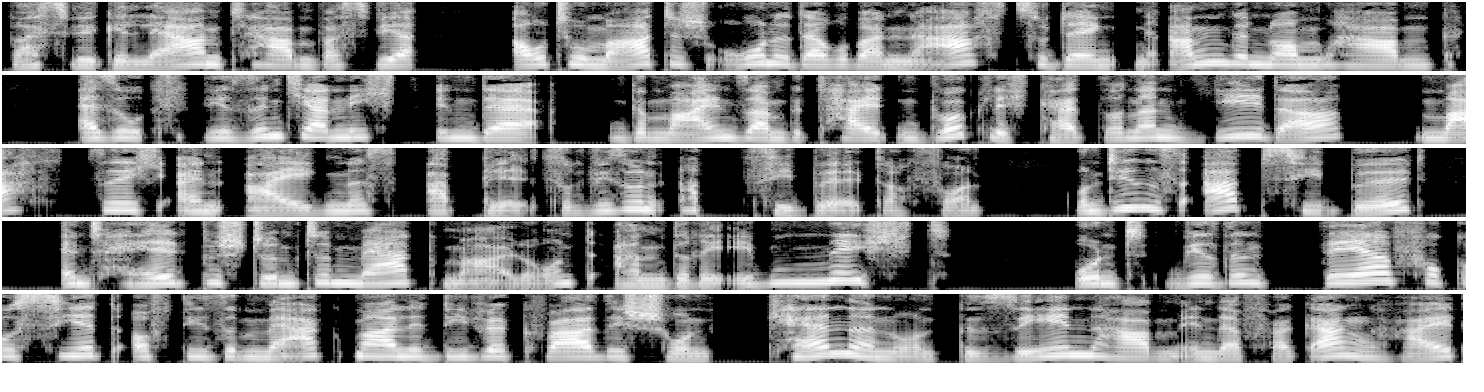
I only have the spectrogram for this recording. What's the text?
was wir gelernt haben, was wir automatisch, ohne darüber nachzudenken, angenommen haben. Also wir sind ja nicht in der gemeinsam geteilten Wirklichkeit, sondern jeder macht sich ein eigenes Abbild, so wie so ein Abziehbild davon. Und dieses Abziehbild enthält bestimmte Merkmale und andere eben nicht. Und wir sind sehr fokussiert auf diese Merkmale, die wir quasi schon kennen und gesehen haben in der Vergangenheit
